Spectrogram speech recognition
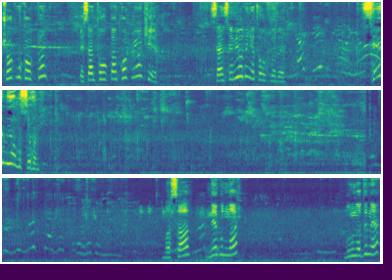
Çok mu korktun? E sen tavuktan korkmuyorsun ki. Sen seviyordun ya tavukları. Sevmiyor musun? Masal. Ne bunlar? Bunun adı ne?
